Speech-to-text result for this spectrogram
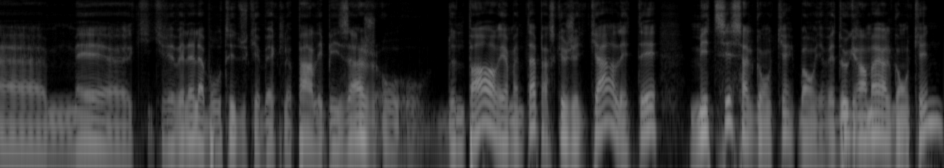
Euh, mais euh, qui, révélaient la beauté du Québec par les paysages d'une part et en même temps parce que Gilles Carle était métis algonquin. Bon, il y avait deux grands-mères algonquines,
